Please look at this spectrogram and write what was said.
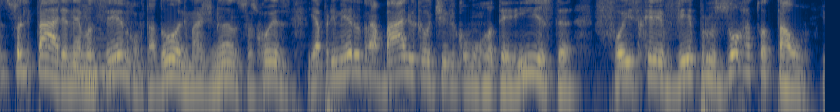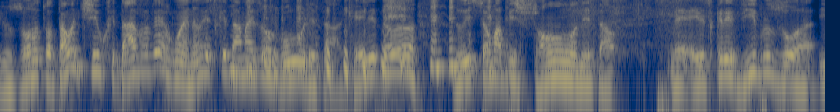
solitária, né? Você no computador, imaginando suas coisas. E o primeiro trabalho que eu tive como roteirista foi escrever pro Zorra Total. E o Zorra Total antigo, que dava vergonha, não esse que dá mais orgulho e tal. Aquele do, do Isso é uma bichona e tal. É, eu escrevi pro Zorra e,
